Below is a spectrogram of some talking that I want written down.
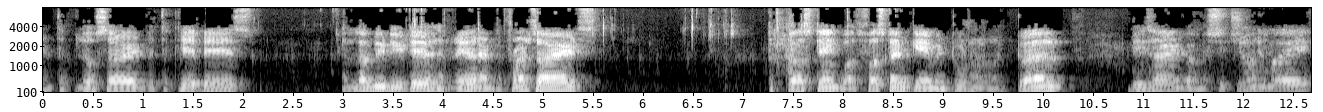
and the below side with the gray base lovely detail the rear and the front sides the casting was first time came in 2012 designed by Mr. May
